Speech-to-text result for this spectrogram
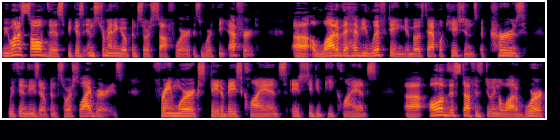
we want to solve this because instrumenting open source software is worth the effort. Uh, a lot of the heavy lifting in most applications occurs within these open source libraries. Frameworks, database clients, HTTP clients, uh, all of this stuff is doing a lot of work,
